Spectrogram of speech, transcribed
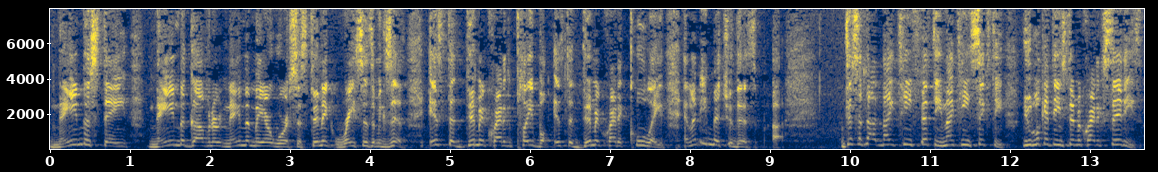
name the state, name the governor, name the mayor where systemic racism exists? It's the Democratic playbook. It's the Democratic Kool-Aid. And let me mention this. Uh, this is not 1950, 1960. You look at these democratic cities.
